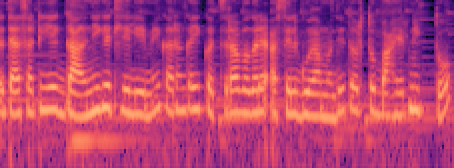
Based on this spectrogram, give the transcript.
तर त्यासाठी एक गाळणी घेतलेली आहे मी कारण काही कचरा वगैरे असेल गुळामध्ये तर तो बाहेर निघतो.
